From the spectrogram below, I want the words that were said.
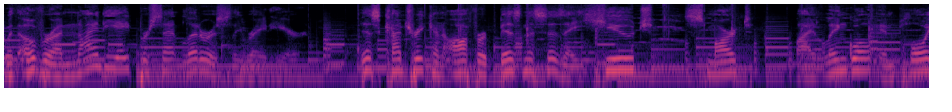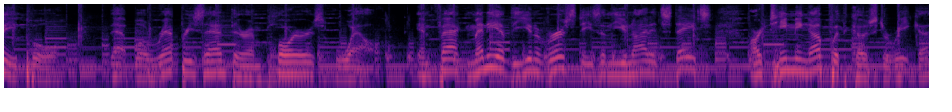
With over a 98% literacy rate here, this country can offer businesses a huge, smart, bilingual employee pool that will represent their employers well. In fact, many of the universities in the United States are teaming up with Costa Rica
